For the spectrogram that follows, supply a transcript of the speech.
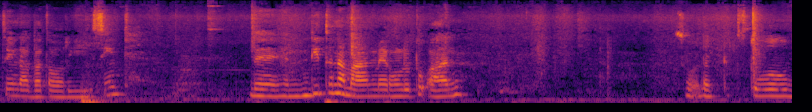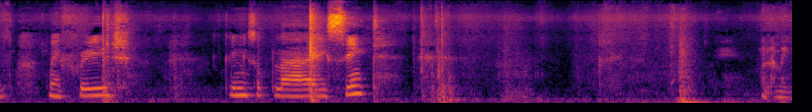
ito yung lavatory, sink. Then, dito naman, merong lutuan. So, electric stove, my fridge, cleaning supply, sink. Malamig.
